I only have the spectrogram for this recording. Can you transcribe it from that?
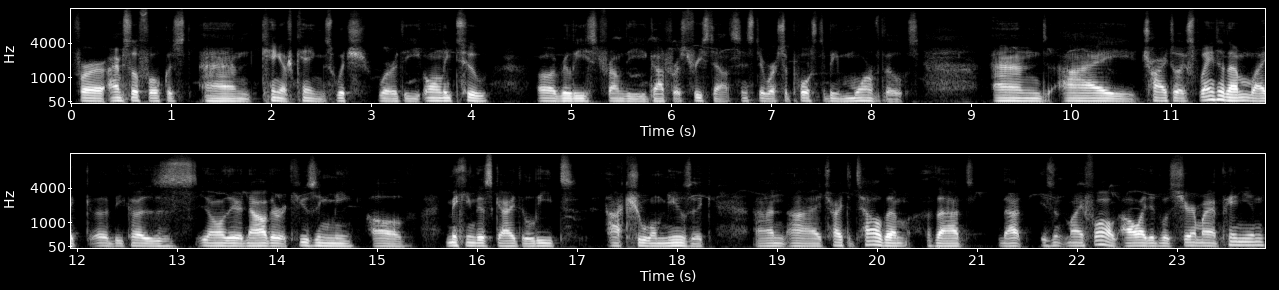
for I'm So Focused and King of Kings, which were the only two uh, released from the God First Freestyle, since there were supposed to be more of those. And I tried to explain to them, like, uh, because, you know, they're now they're accusing me of making this guy delete actual music. And I tried to tell them that that isn't my fault. All I did was share my opinion,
